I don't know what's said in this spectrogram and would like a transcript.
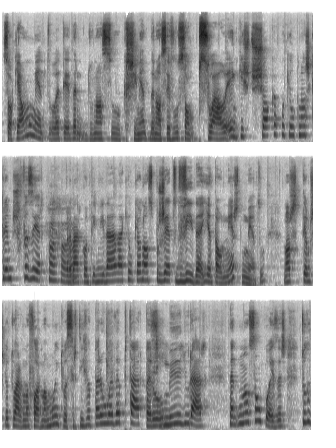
Só que há um momento até do nosso crescimento, da nossa evolução pessoal, em que isto choca com aquilo que nós queremos fazer, uhum. para dar continuidade àquilo que é o nosso projeto de vida. E então, neste momento, nós temos que atuar de uma forma muito assertiva para o adaptar, para Sim. o melhorar. Portanto, não são coisas. Tudo,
